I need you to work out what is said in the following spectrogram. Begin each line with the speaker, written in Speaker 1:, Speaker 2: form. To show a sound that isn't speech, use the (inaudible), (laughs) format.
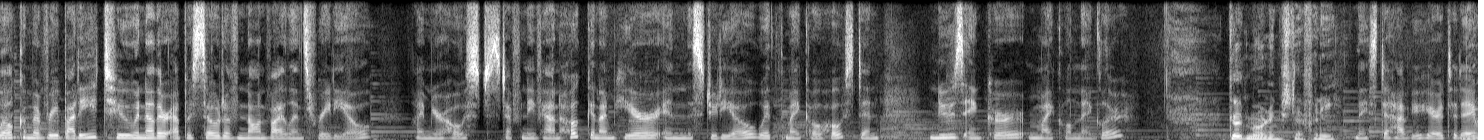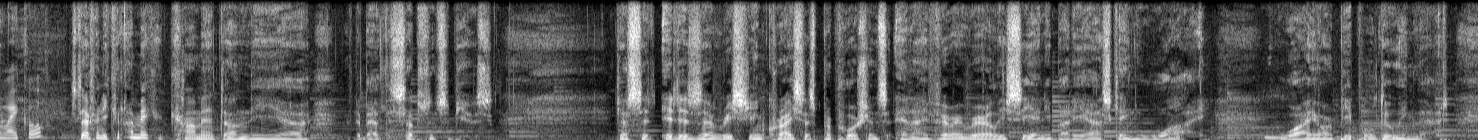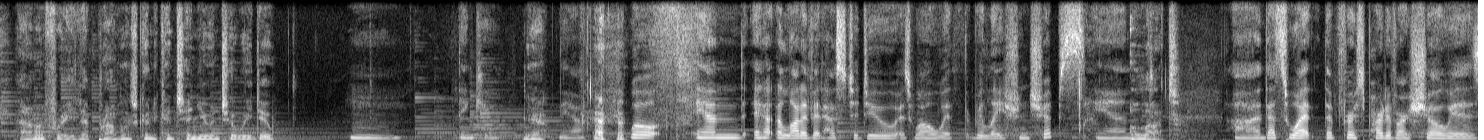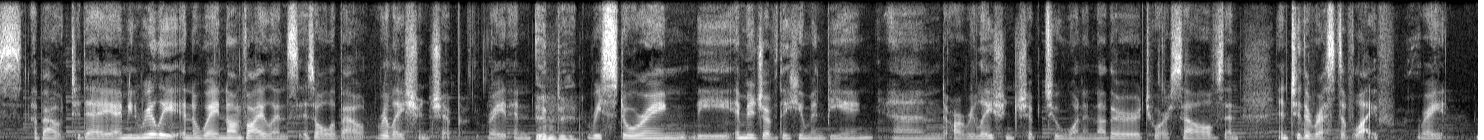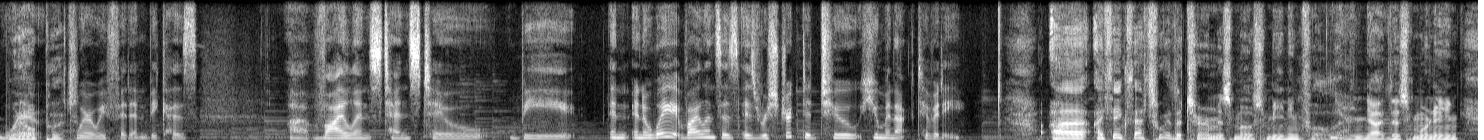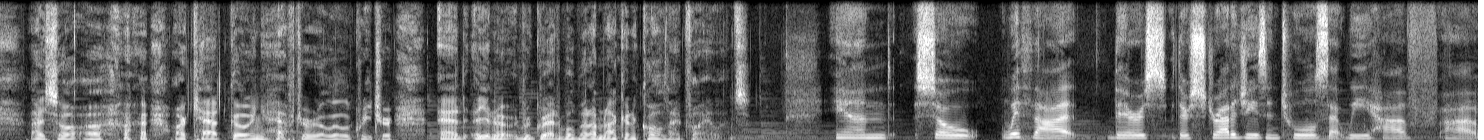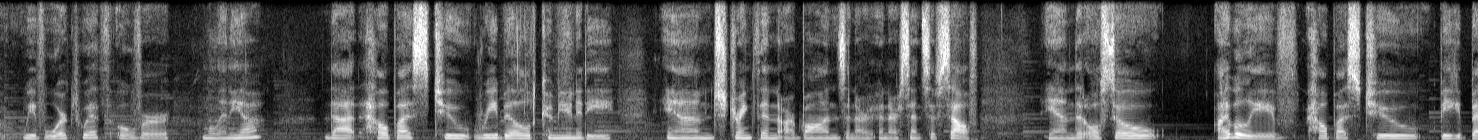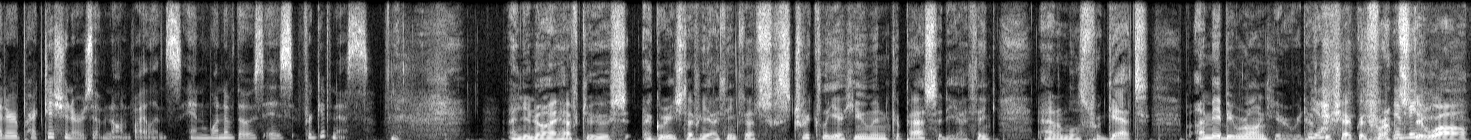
Speaker 1: welcome everybody to another episode of Nonviolence Radio. I'm your host, Stephanie Van Hook, and I'm here in the studio with my co host and news anchor, Michael Nagler.
Speaker 2: Good morning, Stephanie.
Speaker 1: Nice to have you here today, yeah. Michael.
Speaker 2: Stephanie, can I make a comment on the uh, about the substance abuse? Just that it is uh, reaching crisis proportions, and I very rarely see anybody asking why. Mm. Why are people doing that? And I'm afraid that problem is going to continue until we do.
Speaker 1: Mm. Thank you.
Speaker 2: Yeah.
Speaker 1: Yeah. (laughs) well, and it, a lot of it has to do as well with relationships and
Speaker 2: a lot.
Speaker 1: Uh, that's what the first part of our show is about today. I mean, really, in a way, nonviolence is all about relationship, right?
Speaker 2: And indeed,
Speaker 1: restoring the image of the human being and our relationship to one another, to ourselves, and and to the rest of life, right?
Speaker 2: Where, well put.
Speaker 1: Where we fit in, because uh, violence tends to be, in in a way, violence is is restricted to human activity
Speaker 2: uh, I think that's where the term is most meaningful.
Speaker 1: Yeah.
Speaker 2: I mean, uh, this morning I saw uh, (laughs) our cat going (laughs) after a little creature, and uh, you know, regrettable, but I'm not going to call that violence.
Speaker 1: And so, with that, there's there's strategies and tools that we have uh, we've worked with over millennia that help us to rebuild community and strengthen our bonds and our and our sense of self and that also, I believe, help us to be better practitioners of nonviolence. And one of those is forgiveness.
Speaker 2: And you know, I have to agree, Stephanie. I think that's strictly a human capacity. I think animals forget. I may be wrong here. We'd have yeah. to check with Frans de Waal.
